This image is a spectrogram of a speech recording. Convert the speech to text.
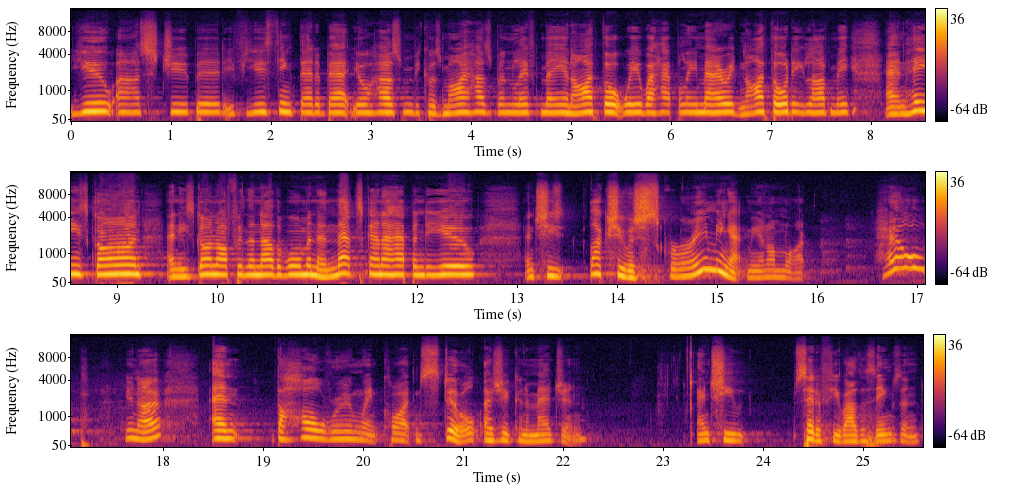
You are stupid if you think that about your husband because my husband left me and I thought we were happily married and I thought he loved me and he's gone and he's gone off with another woman and that's going to happen to you. And she, like, she was screaming at me and I'm like, help, you know. And the whole room went quiet and still, as you can imagine. And she said a few other things and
